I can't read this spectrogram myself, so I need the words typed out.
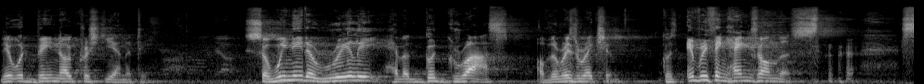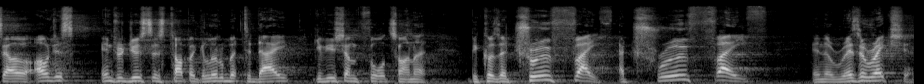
there would be no Christianity. So we need to really have a good grasp of the resurrection because everything hangs on this. so I'll just introduce this topic a little bit today, give you some thoughts on it, because a true faith, a true faith in the resurrection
